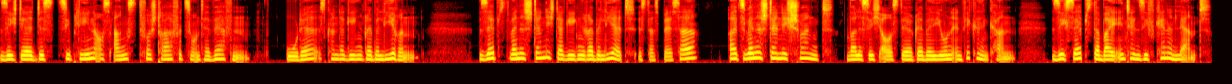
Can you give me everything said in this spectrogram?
sich der Disziplin aus Angst vor Strafe zu unterwerfen. Oder es kann dagegen rebellieren. Selbst wenn es ständig dagegen rebelliert, ist das besser, als wenn es ständig schwankt, weil es sich aus der Rebellion entwickeln kann, sich selbst dabei intensiv kennenlernt.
